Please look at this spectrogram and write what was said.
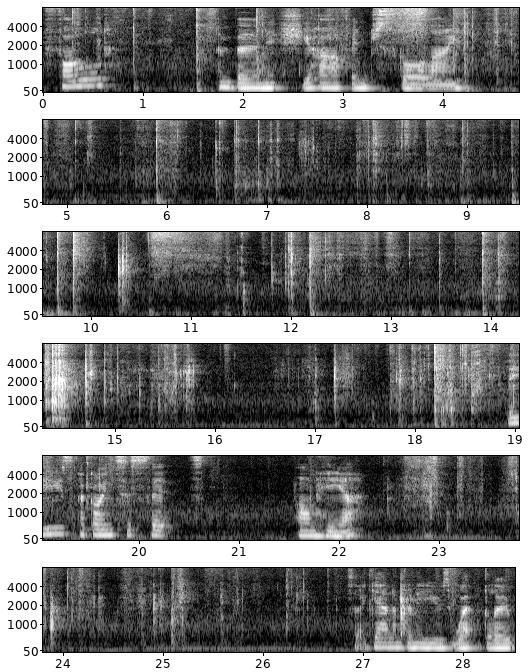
Fold and burnish your half inch score line. These are going to sit on here. So again, I'm going to use wet glue.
